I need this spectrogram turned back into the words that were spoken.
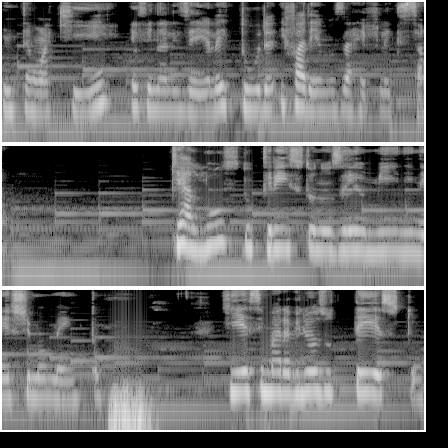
Então aqui eu finalizei a leitura e faremos a reflexão. Que a luz do Cristo nos ilumine neste momento. Que esse maravilhoso texto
